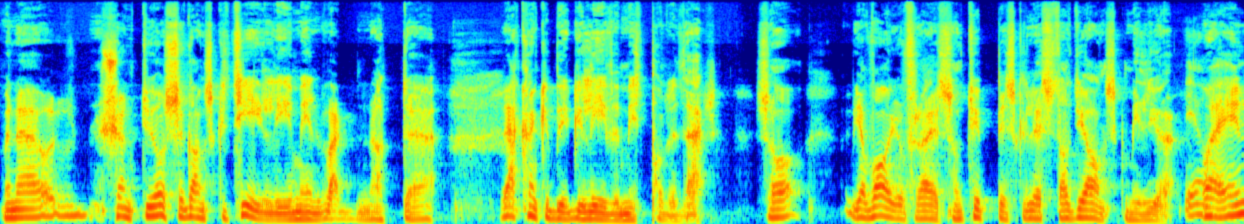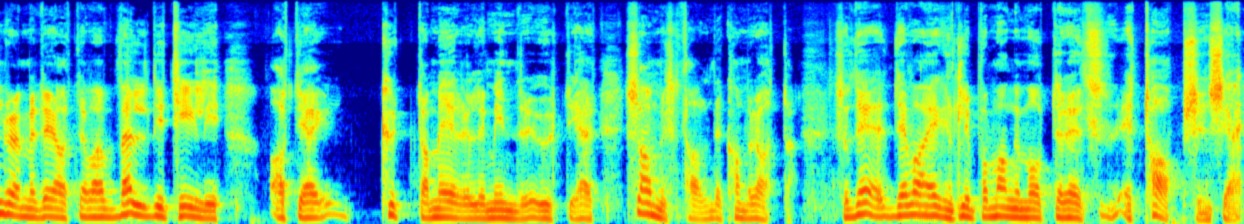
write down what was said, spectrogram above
Men jeg skjønte jo også ganske tidlig i min verden at uh, jeg kan ikke bygge livet mitt på det der. Så jeg var jo fra et sånn typisk læstadiansk miljø. Ja. Og jeg innrømmer det at det var veldig tidlig at jeg kutta mer eller mindre ut de her samisktalende kamerater. Så det, det var egentlig på mange måter et, et tap, syns jeg.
